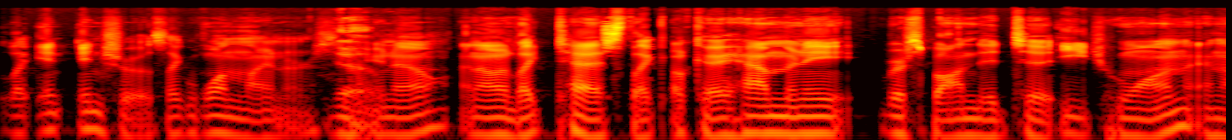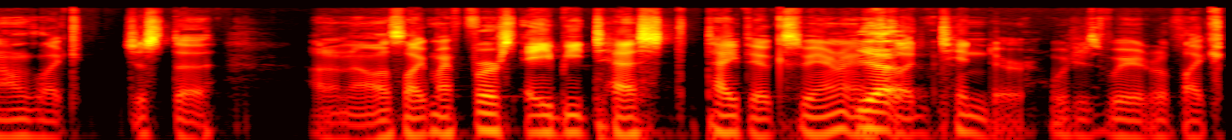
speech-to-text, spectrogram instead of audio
like in, intros, like one liners. Yeah. You know? And I would like test like, okay, how many responded to each one? And I was like just a I don't know, it's like my first A B test type of experiment. Yeah. It's like Tinder, which is weird with like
